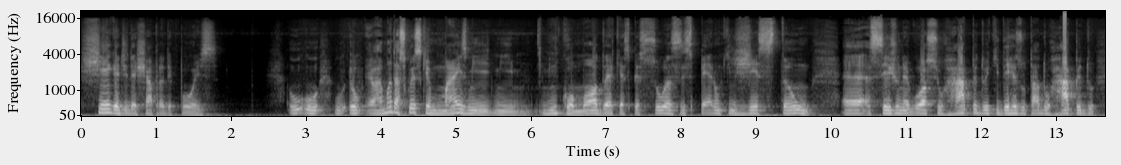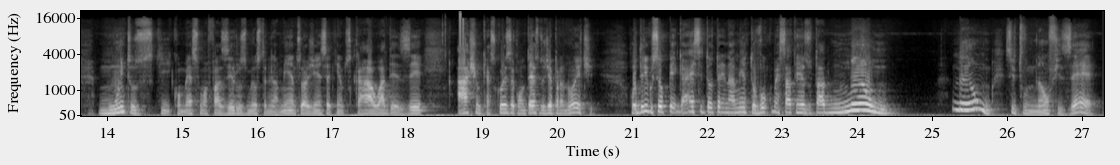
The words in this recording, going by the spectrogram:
chega de deixar para depois. O, o, eu, uma das coisas que mais me, me, me incomodo é que as pessoas esperam que gestão é, seja um negócio rápido e que dê resultado rápido. Muitos que começam a fazer os meus treinamentos, a Agência 500K, o ADZ, acham que as coisas acontecem do dia para a noite. Rodrigo, se eu pegar esse teu treinamento, eu vou começar a ter resultado? Não! Não! Se tu não fizer,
